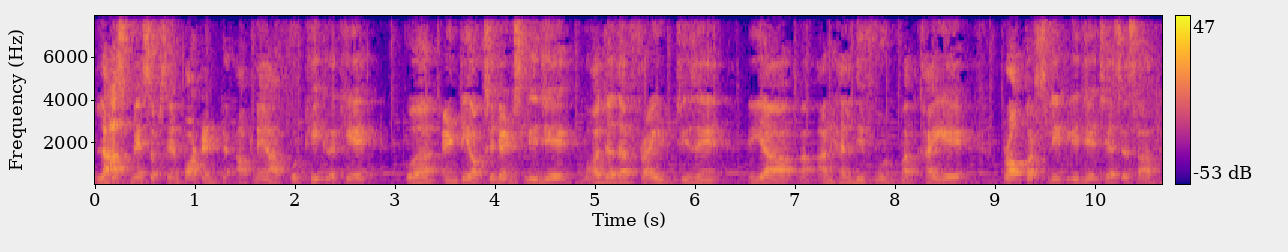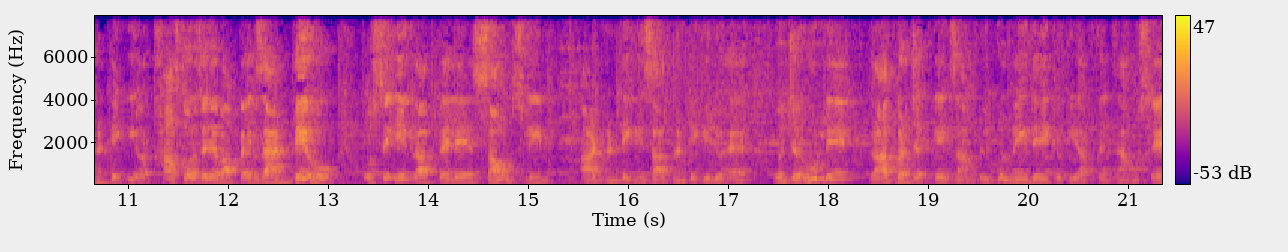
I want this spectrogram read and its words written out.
लास्ट में सबसे इंपॉर्टेंट अपने आप को ठीक रखिए एंटीऑक्सीडेंट्स लीजिए, बहुत ज़्यादा फ्राइड चीज़ें या अनहेल्दी फ़ूड मत खाइए। प्रॉपर स्लीप लीजिए छह से सात घंटे की और खास तौर से जब आपका एग्ज़ाम डे हो, उससे एक रात पहले साउंड स्लीप आठ घंटे की, सात घंटे की जो है, वो ज़रूर लें। रात भर जग के एग्ज़ाम बिल्कुल नहीं दें क्योंकि आपका एग्ज़ाम उससे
